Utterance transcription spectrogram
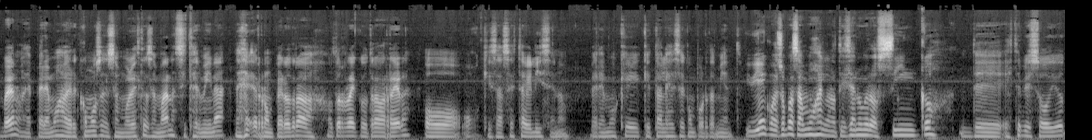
Bueno, esperemos a ver cómo se desenvuelve esta semana, si termina de romper otra, otro récord, otra barrera, o, o quizás se estabilice, ¿no? Veremos qué, tal es ese comportamiento. Y bien, con eso pasamos a la noticia número 5 de este episodio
